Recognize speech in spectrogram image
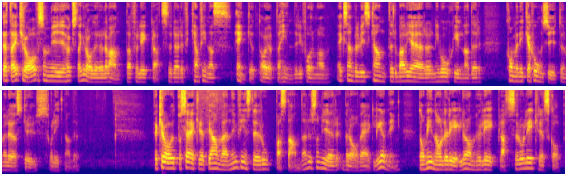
Detta är krav som i högsta grad är relevanta för lekplatser där det kan finnas enkelt avhjälpta hinder i form av exempelvis kanter, barriärer, nivåskillnader, kommunikationsytor med löst grus och liknande. För kravet på säkerhet vid användning finns det Europastandarder som ger bra vägledning. De innehåller regler om hur lekplatser och lekredskap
